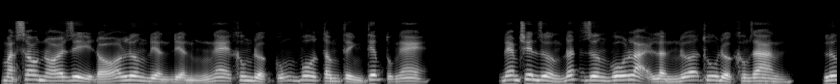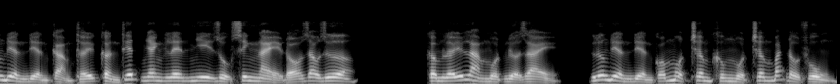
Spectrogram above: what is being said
mặt sau nói gì đó lương điền điền nghe không được cũng vô tâm tình tiếp tục nghe. Đem trên giường đất dương gỗ lại lần nữa thu được không gian, lương điền điền cảm thấy cần thiết nhanh lên nhi dục sinh này đó rau dưa. Cầm lấy làm một nửa dày, lương điền điền có một châm không một châm bắt đầu phùng.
